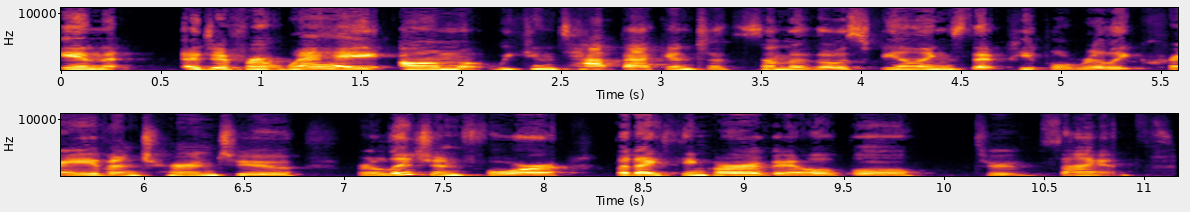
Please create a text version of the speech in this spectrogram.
in a different way um, we can tap back into some of those feelings that people really crave and turn to religion for but i think are available through science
